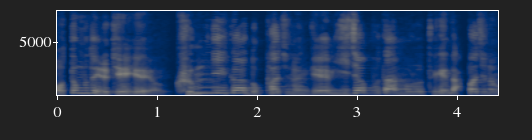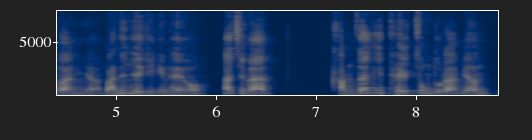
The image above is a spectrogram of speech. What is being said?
어떤 분들은 이렇게 얘기해요. 금리가 높아지는 게 이자 부담으로 되게 나빠지는 거 아니냐. 맞는 얘기긴 해요. 하지만 감당이 될 정도라면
